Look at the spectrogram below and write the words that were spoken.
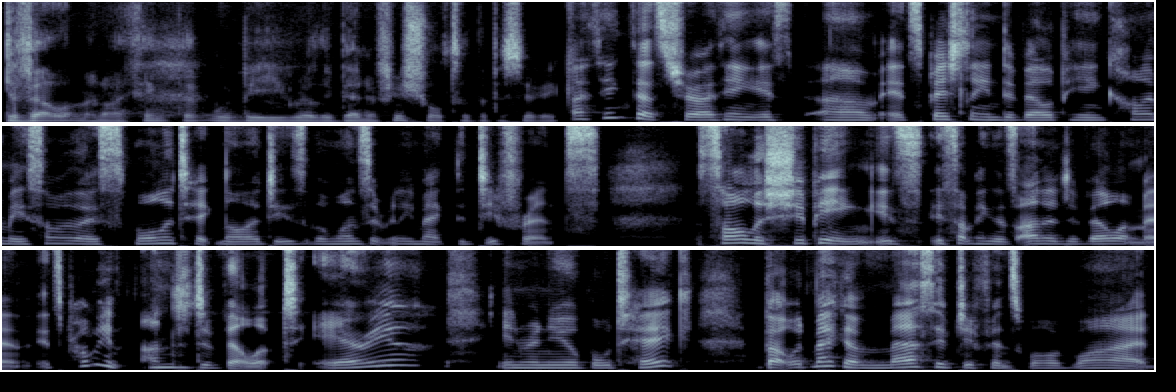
development, I think that would be really beneficial to the Pacific. I think that's true. I think it's um, especially in developing economies, some of those smaller technologies are the ones that really make the difference. Solar shipping is, is something that's under development. It's probably an underdeveloped area in renewable tech, but would make a massive difference worldwide,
